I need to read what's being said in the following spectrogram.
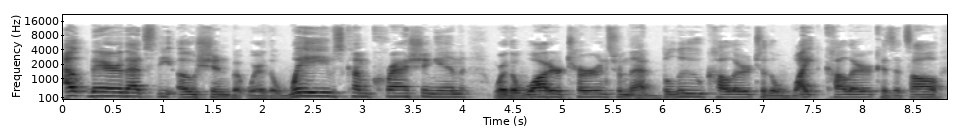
Out there, that's the ocean, but where the waves come crashing in, where the water turns from that blue color to the white color, because it's all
